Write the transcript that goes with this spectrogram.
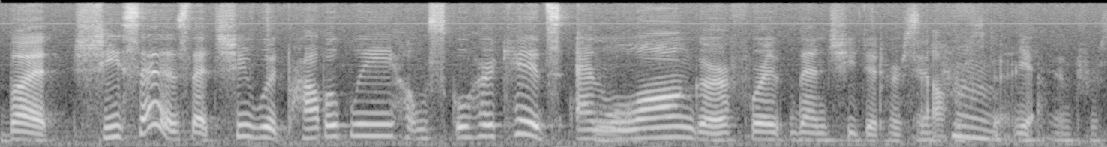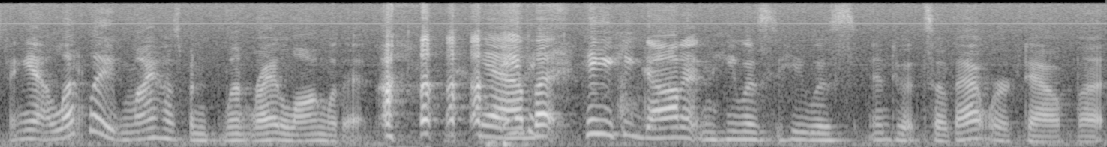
But she says that she would probably homeschool her kids and Cool. longer for than she did herself Interesting. Hmm. yeah Interesting. Yeah. Luckily, my husband went right along with it. Yeah, he, but- he he got it and he was he was into it, so that worked out. But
